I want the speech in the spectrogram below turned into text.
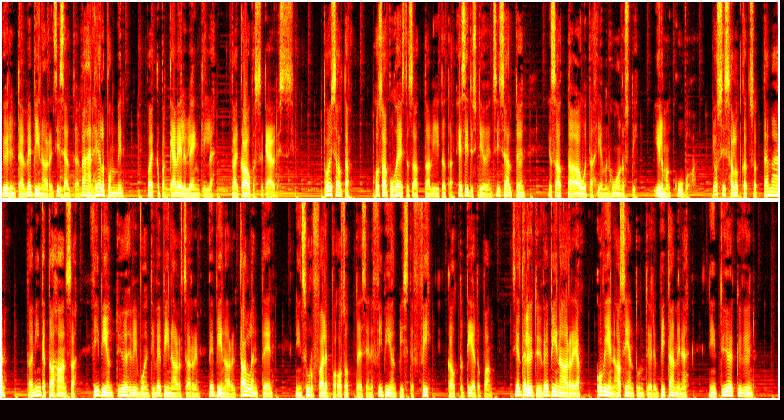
hyödyntää webinaarin sisältöä vähän helpommin vaikkapa kävelylenkillä tai kaupassa käydessä. Toisaalta osa puheista saattaa viitata esitystiojen sisältöön ja saattaa aueta hieman huonosti ilman kuvaa. Jos siis haluat katsoa tämän tai minkä tahansa Fibion työhyvinvointi webinaarisarjan webinaarin tallenteen, niin surffailepa osoitteeseen fibion.fi kautta tietopankki. Sieltä löytyy webinaareja, kovien asiantuntijoiden pitäminä niin työkyvyn,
